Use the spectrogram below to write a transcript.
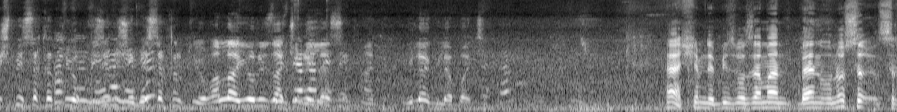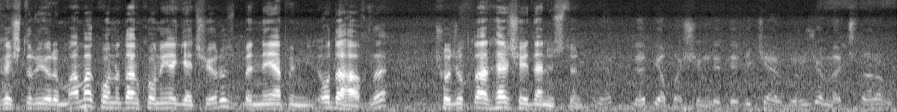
Hiçbir sıkıntı yok. Bizim için bir sıkıntı yok. Allah yolunuz açık helal eylesin. edin. Hadi güle güle bacım. Ha şimdi biz o zaman ben onu sı- sıkıştırıyorum ama konudan konuya geçiyoruz. Ben ne yapayım? O da haklı. Çocuklar her şeyden üstün. Ne yapar şimdi dedi ki ev duracağım mescid aramış.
